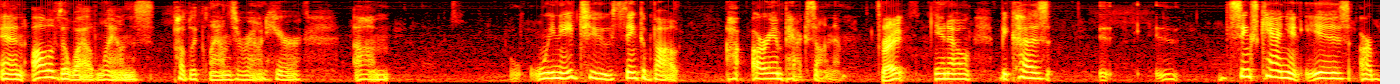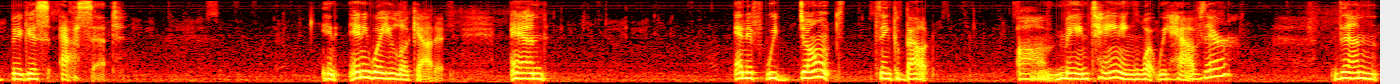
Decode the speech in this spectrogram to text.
and all of the wildlands, public lands around here, um, we need to think about our impacts on them Right. you know, because uh, Sinks Canyon is our biggest asset in any way you look at it. And and if we don't think about um, maintaining what we have there, then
